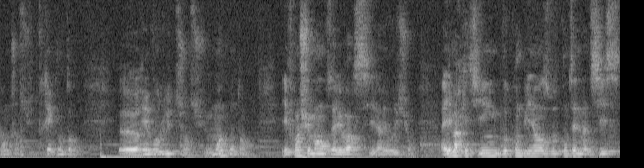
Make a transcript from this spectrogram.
banque, j'en suis très content. Euh, j'en suis moins content. Et franchement, vous allez voir, c'est la révolution. Allez marketing, votre compte Binance, votre compte N26,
